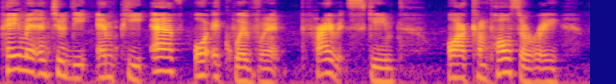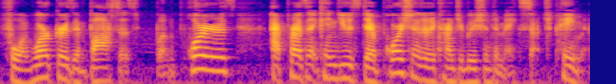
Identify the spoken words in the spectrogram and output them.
payment into the MPF or equivalent private scheme are compulsory for workers and bosses but employers at present can use their portion of the contribution to make such payment.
